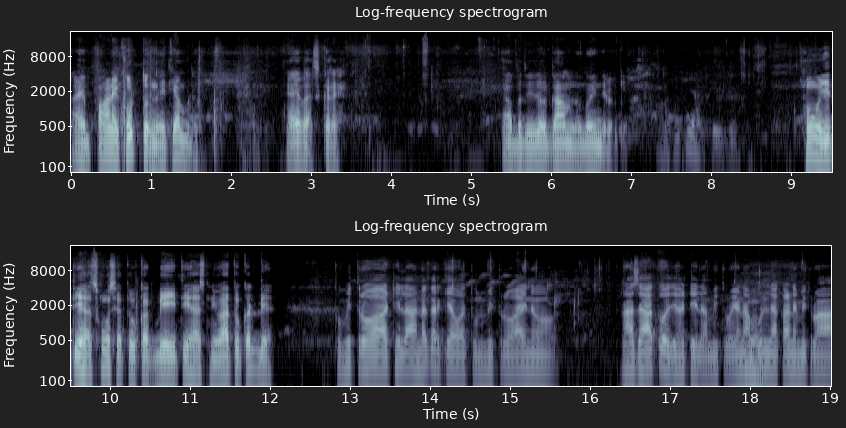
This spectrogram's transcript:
અહીં પાણી ખૂટતું નહીં. કેમ બધું? આવ્યા જ કરે. આ બધું જો ગામનો ગોવિંદરો કહેવાય. શું ઇતિહાસ શું છે? તું કાંક બે ઇતિહાસની વાતો કરી દે. તો મિત્રો અઠીલા નગર કહેવાતું ને મિત્રો આનો રાજા હતો જે અઠીલા મિત્રો એના ભૂલના કારણે મિત્રો આ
